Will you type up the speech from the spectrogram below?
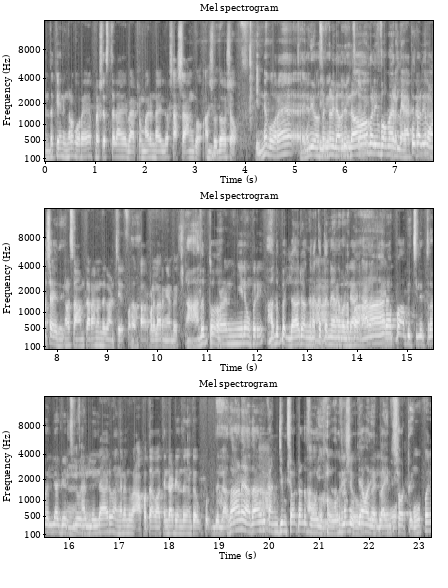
എന്തൊക്കെയാ നിങ്ങളെ കുറെ പ്രശസ്തരായ ബാറ്റർമാരുണ്ടായല്ലോ ശശാങ്കോ അശുതോഷോ. പിന്നെ കുറെ ദിവസങ്ങളിൽ അവർ എല്ലാ കളിയും കളി മോശമായത്. എന്താ കാണിച്ച്? പവർ പ്ലേയിൽ ഇറങ്ങിയാണ്ട് അതിപ്പോ മുപ്പര്. അതിപ്പോ എല്ലാരും അങ്ങനൊക്കെ തന്നെയാണ് പിച്ചിൽ ഇത്ര വലിയ അടി അടിച്ചു എല്ലാരും അങ്ങനെ അപ്പൊ തവാത്തിന്റെ അടി എന്താ അതാണ് അതാണ് ഒരു ഷോട്ട് ആണ് പോയി. ബ്ലൈൻഡ് ഷോട്ട് മൂപ്പര്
